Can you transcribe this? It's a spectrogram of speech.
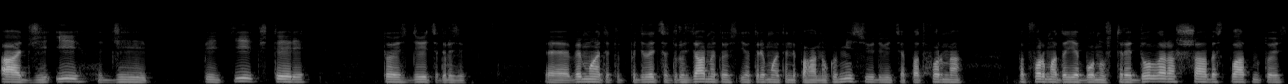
AGE GPT 4. Тобто, дивіться, друзі. е, Ви можете тут поділитися з друзями тобто, і отримуєте непогану комісію. Дивіться, платформа платформа дає бонус 3 долара США безплатно. Тобто,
